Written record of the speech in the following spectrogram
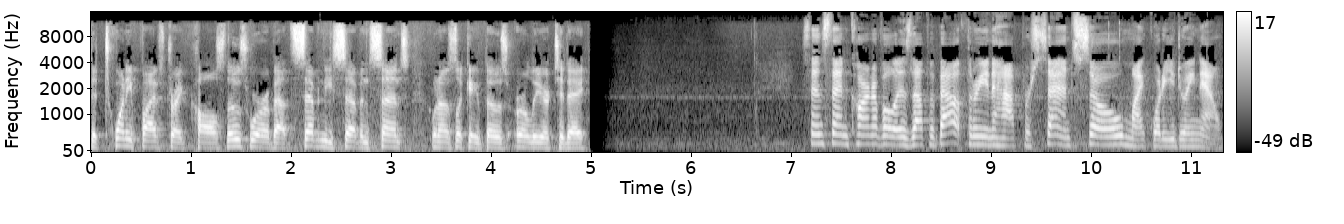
the 25 strike calls, those were about 77 cents when I was looking at those earlier today. Since then, Carnival is up about 3.5%. So, Mike, what are you doing now?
